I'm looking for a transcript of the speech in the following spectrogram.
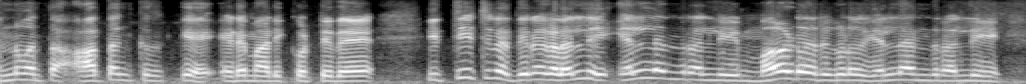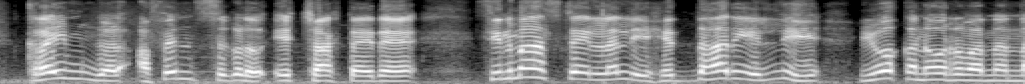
ಅನ್ನುವಂತ ಆತಂಕಕ್ಕೆ ಎಡೆ ಮಾಡಿಕೊಟ್ಟಿದೆ. ಇತ್ತೀಚಿನ ದಿನಗಳಲ್ಲಿ ಎಲ್ಲಂದ್ರಲ್ಲಿ ಮರ್ಡರ್ಗಳು, ಎಲ್ಲಂದ್ರಲ್ಲಿ ಕ್ರೈಮ್ಗಳ ಅಫೆನ್ಸ್ಗಳು ಹೆಚ್ಚಾಗ್ತಾ ಇದೆ. ಸಿನಿಮಾ ಸ್ಟೈಲ್ನಲ್ಲಿ ಹೆದ್ದಾರಿಯಲ್ಲಿ ಯುವಕನೋರ್ವನನ್ನ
